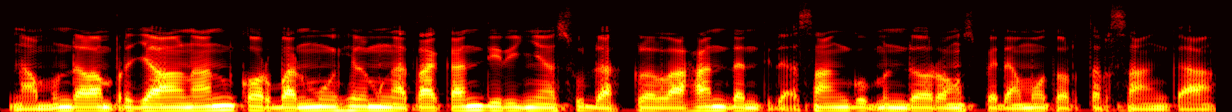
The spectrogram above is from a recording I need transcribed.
Namun dalam perjalanan, korban Muhil mengatakan dirinya sudah kelelahan dan tidak sanggup mendorong sepeda motor tersangka.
